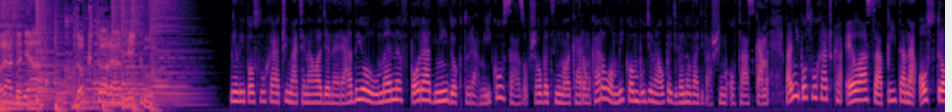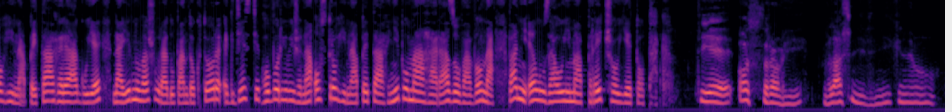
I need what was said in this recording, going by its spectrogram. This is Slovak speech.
Poradňa doktora Miku. Milí poslucháči, máte naladené Rádio Lumen. V poradní doktora Miku sa so všeobecným lekárom Karolom Mikom budeme opäť venovať vašim otázkam. Pani poslucháčka Ela sa pýta na ostrohy na petách, reaguje na jednu vašu radu, pán doktor, kde ste hovorili, že na ostrohy na petách nepomáha razová vlna. Pani Elu zaujíma, prečo je to tak. Tie ostrohy vlastne vzniknú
